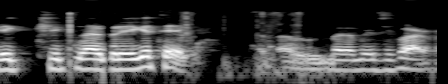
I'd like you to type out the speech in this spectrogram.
Kvick, kvicknar Brygge till. Att han börjar bli sig själv.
